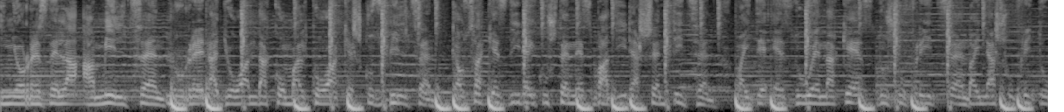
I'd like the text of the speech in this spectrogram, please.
inorrez dela amiltzen. Lurrera joan dako malkoak eskuz biltzen. Gauzak ez dira ikusten ez badira sentitzen. Maite ez duenak ez du sufritzen. Baina sufritu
